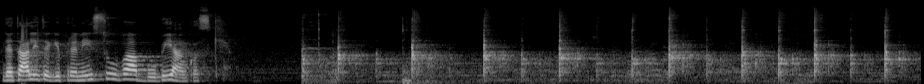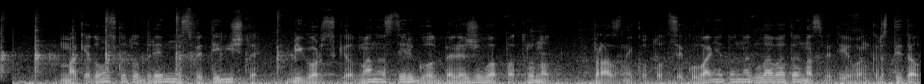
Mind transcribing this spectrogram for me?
Деталите ги пренесува Буби Јанковски. Македонското древно светилиште, Бигорскиот манастир го одбележува патронот, празникот од секувањето на главата на Свети Јован Крстител.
